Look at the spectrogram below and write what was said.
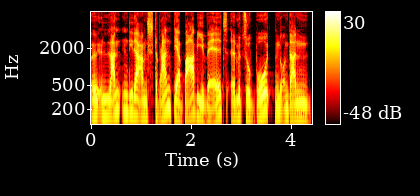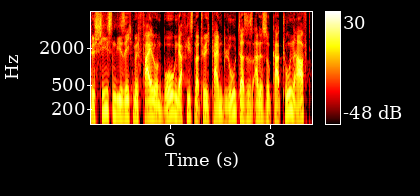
äh, landen die da am Strand der Barbie-Welt äh, mit so Booten und dann beschießen die sich mit Pfeil und Bogen, da fließt natürlich kein Blut, das ist alles so cartoonhaft,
